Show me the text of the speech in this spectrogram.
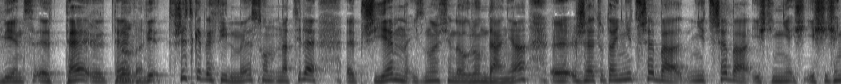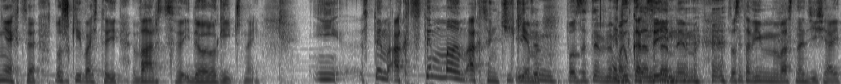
więc e, te, e, te no tak. wie, wszystkie te filmy są na tyle przyjemne i znośnie do oglądania, że tutaj nie trzeba, nie trzeba jeśli, nie, jeśli się nie chce, doszukiwać tej warstwy ideologicznej. I z tym, z tym małym akcencikiem tym pozytywnym edukacyjnym akcentem. zostawimy Was na dzisiaj.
